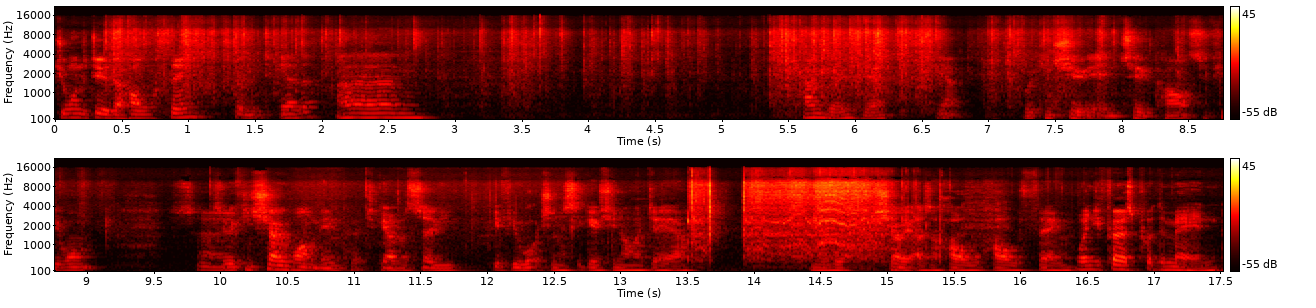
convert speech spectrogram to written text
Do you want to do the whole thing, putting it together? Um, can do, yeah. Yeah. We can shoot it in two parts if you want. So, So we can show one being put together, so you, if you're watching this, it gives you an idea. And we'll show it as a whole whole thing. when you first put them in,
